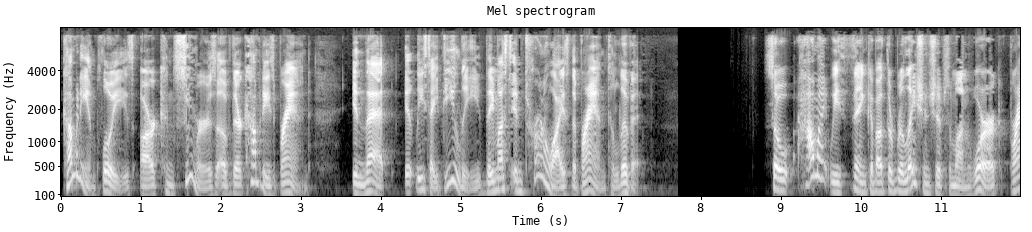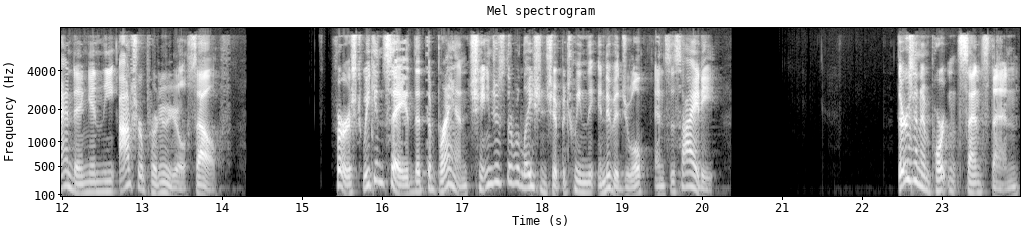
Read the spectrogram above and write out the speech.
company employees are consumers of their company's brand, in that, at least ideally, they must internalize the brand to live it. So how might we think about the relationships among work, branding, and the entrepreneurial self? First, we can say that the brand changes the relationship between the individual and society. There's an important sense, then,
